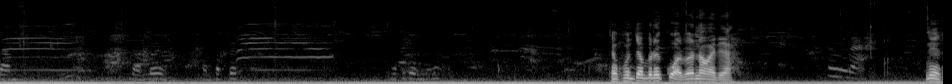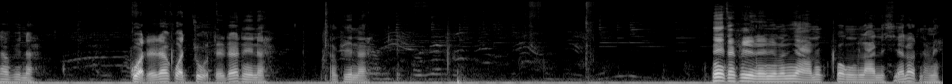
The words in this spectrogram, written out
ดำดำเลยดำปักเป็ด จังพุ่นจะบ่ได้กวดบ่น้องไอเดียนั่งด่ะนี่ทางพี่นะกวดได้แล้วกวดจูดได้แล้วนี่นะทางพี่นะนี่ทางพี่นี่มันหยามันโป่งลายเสียรถทางนี้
